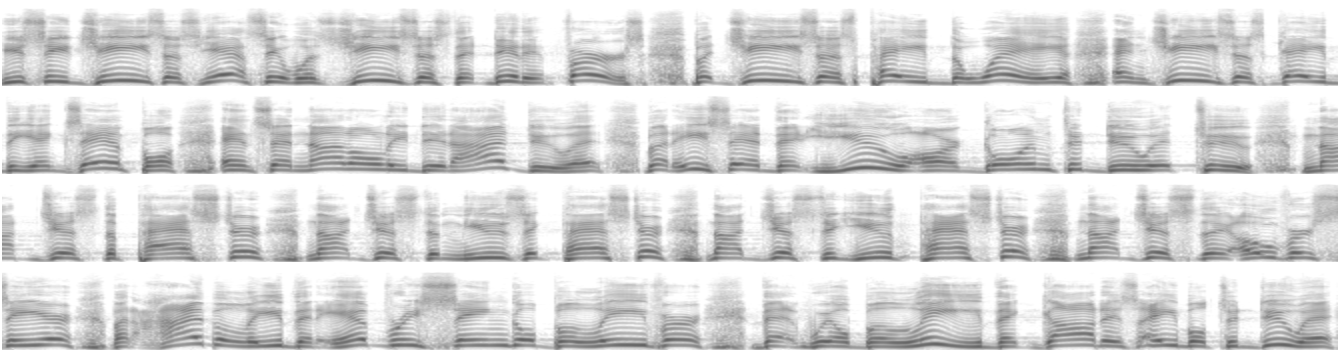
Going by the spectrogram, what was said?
You see, Jesus, yes, it was Jesus that did it first, but Jesus paved the way and Jesus gave the example and said, Not only did I do it, but He said that you are going to do it too. Not just the pastor, not just the music pastor, not just the youth pastor, not just the overseer, but I believe that every single believer that will believe that God is able to do it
